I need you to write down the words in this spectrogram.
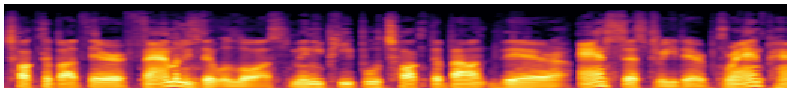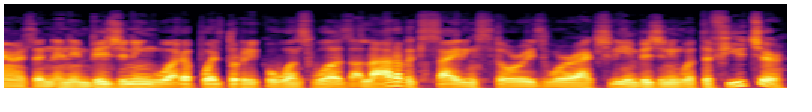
talked about their families that were lost. Many people talked about their ancestry, their grandparents, and, and envisioning what a Puerto Rico once was. A lot of exciting stories were actually envisioning what the future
